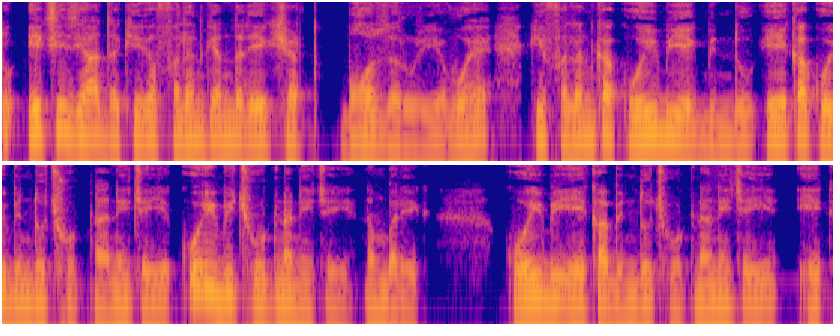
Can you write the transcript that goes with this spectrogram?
तो एक चीज़ याद रखिएगा, फलन के अंदर एक शर्त बहुत ज़रूरी है, वो है कि फलन का कोई भी एक बिंदु ए का कोई बिंदु छूटना नहीं चाहिए, कोई भी छूटना नहीं चाहिए, नंबर एक। कोई भी ए का बिंदु छूटना नहीं चाहिए, एक।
